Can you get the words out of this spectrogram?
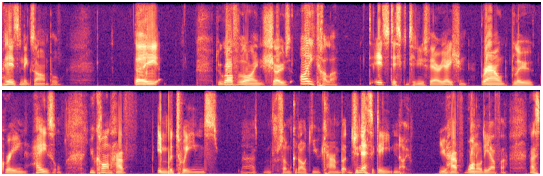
Here's an example. The, the graph line shows eye colour. It's discontinuous variation. Brown, blue, green, hazel. You can't have in-betweens. Uh, some could argue you can, but genetically, no. You have one or the other. That's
